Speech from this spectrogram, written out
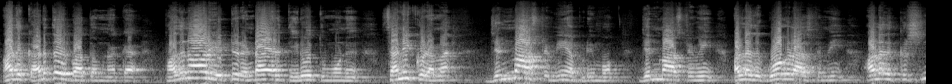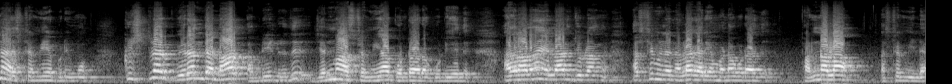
அதுக்கு அடுத்தது பார்த்தோம்னாக்க பதினாறு எட்டு ரெண்டாயிரத்தி இருபத்தி மூணு சனிக்கிழமை ஜென்மாஷ்டமி அப்படிமோ ஜென்மாஷ்டமி அல்லது கோகுலாஷ்டமி அல்லது கிருஷ்ண அஷ்டமி அப்படிமோ. கிருஷ்ணர் பிறந்த நாள் அப்படின்றது ஜென்மாஷ்டமியாக கொண்டாடக்கூடியது. அதனால தான் எல்லாரும் சொல்லுவாங்க அஷ்டமியில் நல்ல காரியம் பண்ணக்கூடாது. பண்ணலாம் அஷ்டமியில்.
